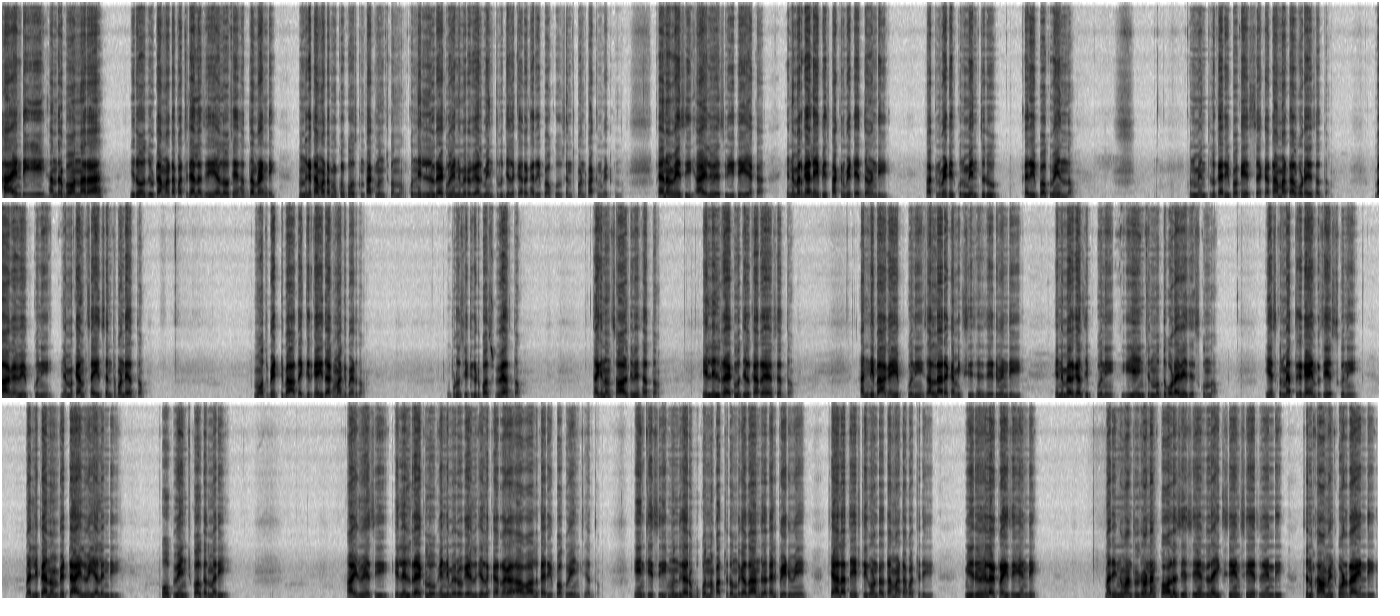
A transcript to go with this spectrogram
Hi అండి. అందరు బాగున్నారా? ఈరోజు టమాటా పచ్చడి ఎలా చేయాలో చేసేద్దాం రండి. ముందుగా టమాటా ముక్కలు కోసుకుని పక్కన ఉంచుకుందాం. కొన్ని ఎల్లుల్లి రేకలు ఎండుమిరగాయలు మెంతులు జీలకర్ర కరివేపాకు చింతపండు పక్కన పెట్టుకుందాం. పెనం వేసి ఆయిల్ వేసి వీట్ అయ్యాక ఎండుమిరగాయలు వేపేసి పక్కన పెట్టేద్దామండి పక్కన పెట్టేసి కొన్ని మెంతులు కరివేపాకు వేయిందాం. కొన్ని మెంతులు కరివేపాకు వేసాక టమాటాలు కూడా వేసేద్దాం. బాగా వేపుకుని నిమ్మకాయ సైజు చింతపండు వేద్దాం. మూత పెట్టి బాగా దగ్గరికి అయ్యేదాకా మగ్గ పెడదాం. ఇప్పుడు చిటికెడు పసుపు వేద్దాం. తగినంత సాల్ట్ వేసేద్దాం. ఎల్లుల్లి రేకలు జీలకర్ర వేసేద్దాం. అన్నీ బాగా వేపుకొని చల్లారాక మిక్సీ చేసేసేయడమండి ఎండుమిరగాయలు తిప్పుకొని ఈ వేయించిన ముద్ద కూడా వేసేసుకుందాం. వేసుకుని మెత్తగా గ్రైండర్ చేసుకుని మళ్ళీ పెనం పెట్టి ఆయిల్ వేయాలండి. పోపు వేయించుకోవాలి కదా మరి. ఆయిల్ వేసి ఎల్లుల్లి రేకలు ఎండుమిరగాయలు జీలకర్ర ఆవాలు కరివేపాకు వేయించేద్దాం. వేయించేసి ముందుగా రుబ్బుకున్న పచ్చడి ఉంది కదా అందులో కలిపేయడమే. చాలా టేస్టీగా ఉంటుంది టమాటా పచ్చడి. మీరు ఇలా ట్రై చేయండి. మరిన్ని వంటలు చూడడానికి ఫాలో చేసేయండి లైక్ చేయండి షేర్ చేయండి. చిన్న కామెంట్ కూడా రాయండి.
